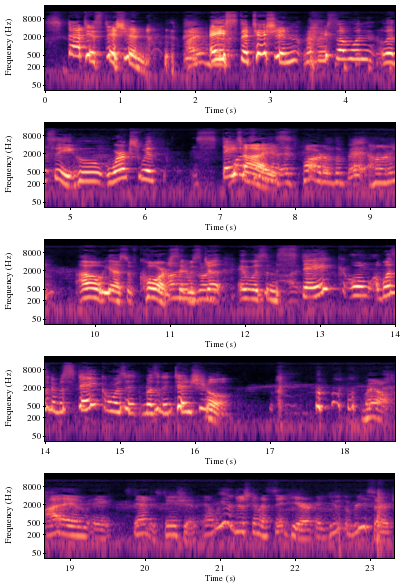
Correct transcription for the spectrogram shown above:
Statistician. A statistician would be someone, let's see, who works with One state second. It's part of the bit, honey. Oh yes, of course. I It was going- just it was a mistake oh, or was it a mistake or was it was it intentional? Well, I am a statistician, and we are just going to sit here and do the research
